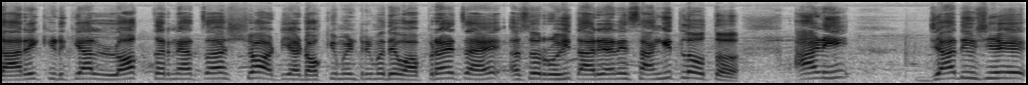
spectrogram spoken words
दारे खिडक्या लॉक करण्याचा शॉट या डॉक्युमेंटरीमध्ये वापरायचा आहे असं रोहित आर्याने सांगितलं होतं. आणि ज्या दिवशी हे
